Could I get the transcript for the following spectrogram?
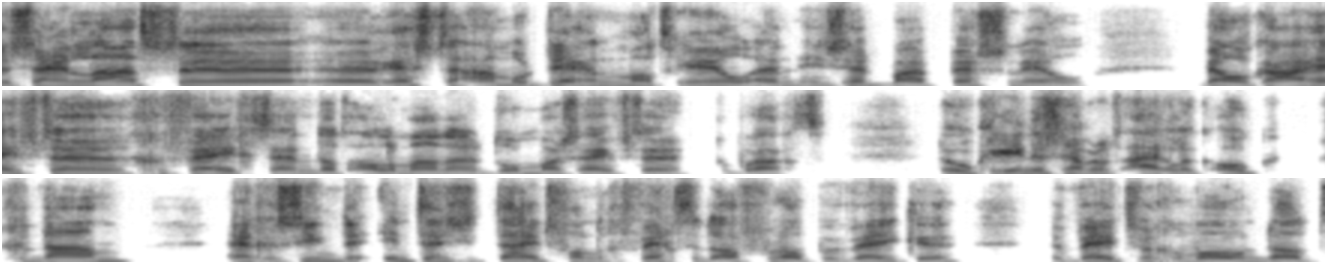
zijn laatste resten aan modern materieel en inzetbaar personeel bij elkaar heeft geveegd. En dat allemaal naar Donbass heeft gebracht. De Oekraïners hebben dat eigenlijk ook gedaan. En gezien de intensiteit van de gevechten de afgelopen weken, weten we gewoon dat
